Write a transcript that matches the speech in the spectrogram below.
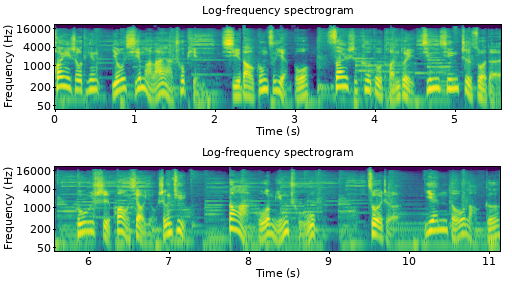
欢迎收听由喜马拉雅出品、喜道公子演播、三十刻度团队精心制作的都市爆笑有声剧《大国名厨》，作者烟斗老哥，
